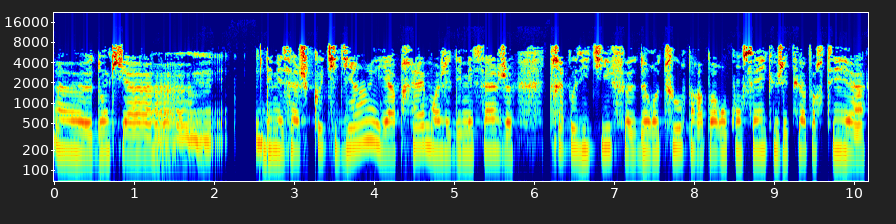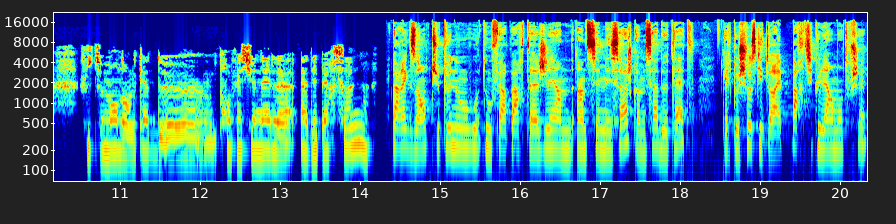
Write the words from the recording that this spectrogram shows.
Euh, donc il y a des messages quotidiens et après moi j'ai des messages très positifs de retour par rapport aux conseils que j'ai pu apporter justement dans le cadre de professionnel à des personnes. Par exemple, tu peux nous, nous faire partager un, un de ces messages comme ça de tête Quelque chose qui t'aurait particulièrement touché?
